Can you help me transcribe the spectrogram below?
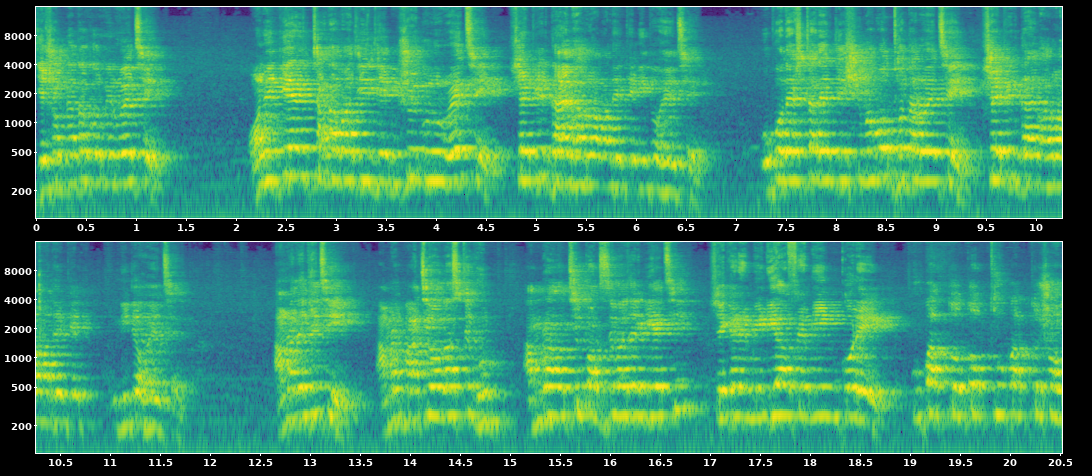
যেসব নেতা কর্মী রয়েছে, অনেকের চাঁদাবাজির যে বিষয়গুলো রয়েছে, সেটির দায়ভারও আমাদেরকে নিতে হয়েছে। উপদেষ্টাদের যে সীমাবদ্ধতা রয়েছে, সেটির দায়ভারও আমাদেরকে নিতে হয়েছে। আমরা দেখেছি, আমরা পাঁচই অগস্টে আমরা হচ্ছে কক্সবাজার গিয়েছি, সেখানে মিডিয়া ফ্রেমিং করে উপাত্ত তথ্য উপাত্ত সহ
